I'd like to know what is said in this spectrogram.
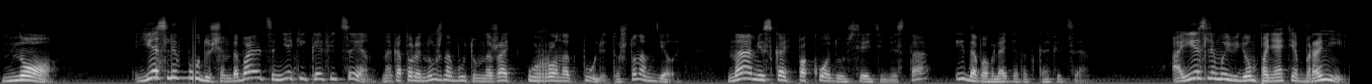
Но если в будущем добавится некий коэффициент, на который нужно будет умножать урон от пули, то что нам делать? Нам искать по коду все эти места и добавлять этот коэффициент. А если мы введем понятие брони,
